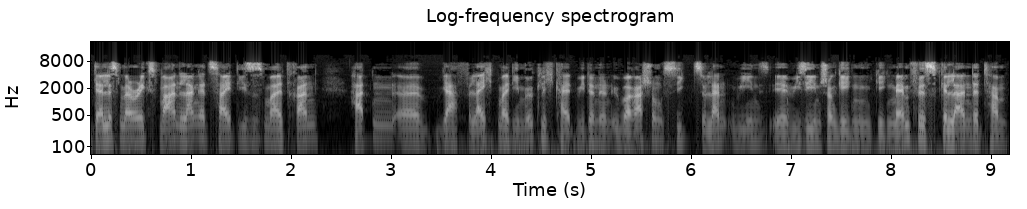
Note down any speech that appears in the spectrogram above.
Dallas Mavericks waren lange Zeit dieses Mal dran, hatten äh, ja vielleicht mal die Möglichkeit, wieder einen Überraschungssieg zu landen, wie, ihn, äh, wie sie ihn schon gegen, gegen Memphis gelandet haben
